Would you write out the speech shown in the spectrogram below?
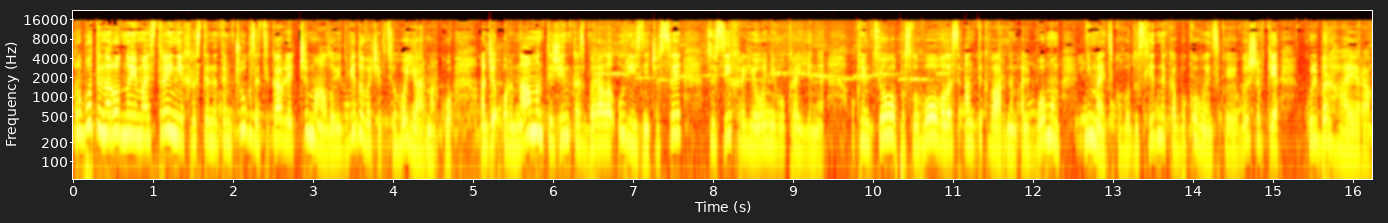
Роботи народної майстрині Христини Тимчук зацікавлять чимало відвідувачів цього ярмарку, адже орнаменти жінка збирала у різні часи з усіх регіонів України. Окрім цього, послуговувалась антикварним альбомом німецького дослідника буковинської вишивки Кульбергайера.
